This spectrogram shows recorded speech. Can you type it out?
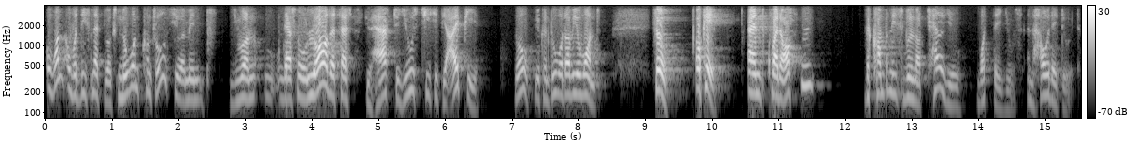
one over these networks, no one controls you. I mean, you are, there's no law that says you have to use TCP/IP. No, you can do whatever you want. So okay, and quite often the companies will not tell you what they use and how they do it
